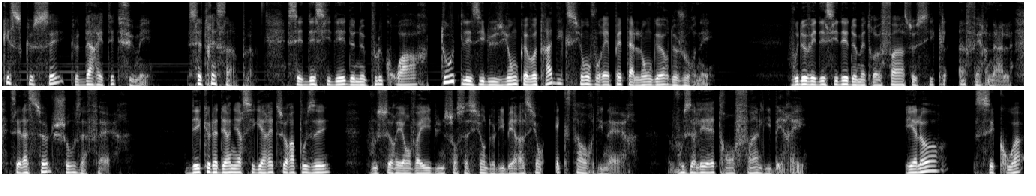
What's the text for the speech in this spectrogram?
qu'est-ce que c'est que d'arrêter de fumer? C'est très simple. C'est décider de ne plus croire toutes les illusions que votre addiction vous répète à longueur de journée. Vous devez décider de mettre fin à ce cycle infernal. C'est la seule chose à faire. Dès que la dernière cigarette sera posée, vous serez envahi d'une sensation de libération extraordinaire. Vous allez être enfin libéré. Et alors, c'est quoi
